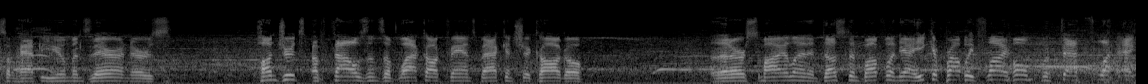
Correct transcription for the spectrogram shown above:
Some happy humans there, and there's hundreds of thousands of Blackhawk fans back in Chicago that are smiling. And Dustin Byfuglien, yeah, he could probably fly home with that flag.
